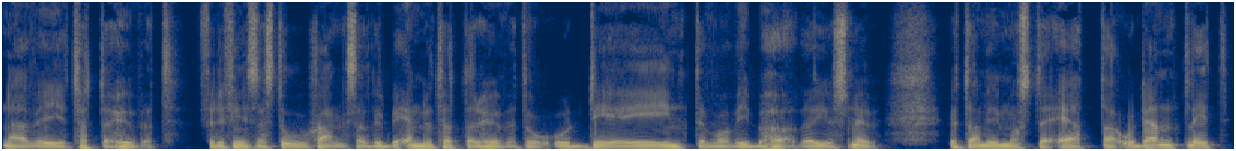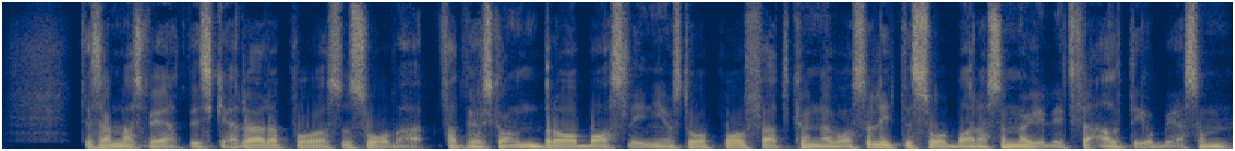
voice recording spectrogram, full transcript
när vi är trötta i huvudet. För det finns en stor chans att vi blir ännu tröttare i huvudet och, och det är inte vad vi behöver just nu. Utan vi måste äta ordentligt tillsammans med att vi ska röra på oss och sova för att vi ska ha en bra baslinje att stå på för att kunna vara så lite sårbara som möjligt för allt det jobbiga som,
